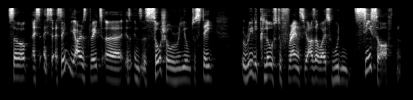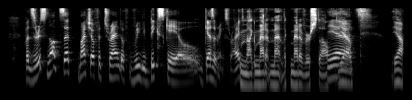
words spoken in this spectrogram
So I, I, I think VR is great, uh, in the social realm to stay really close to friends you otherwise wouldn't see so often. But there is not that much of a trend of really big scale gatherings, right? like meta, met, like metaverse style. Yeah. yeah. Yeah,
